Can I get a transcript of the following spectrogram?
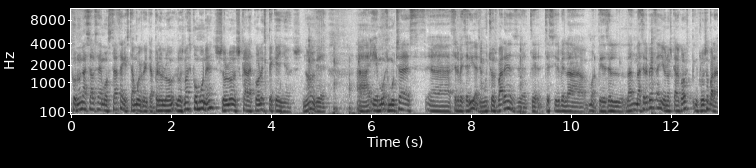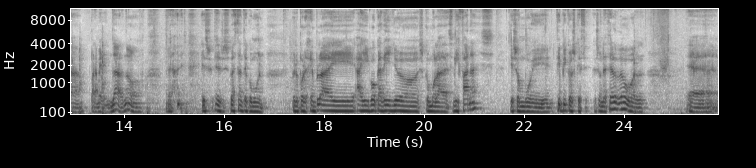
con una salsa de mostaza que está muy rica, pero los más comunes son los caracoles pequeños, ¿no? Ah, y en, muchas ah, cervecerías, en muchos bares, eh, te, te sirve la. Bueno, pides una cerveza y unos caracoles incluso para, para merendar, ¿no? es, es, bastante común. Pero, por ejemplo, hay, hay bocadillos como las bifanas, que son muy típicos, que, son de cerdo, o el. Eh,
